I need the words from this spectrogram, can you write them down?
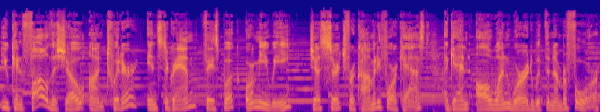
you can follow the show on Twitter, Instagram, Facebook, or MeWe. Just search for Comedy4Cast. Again, all one word with the number four.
